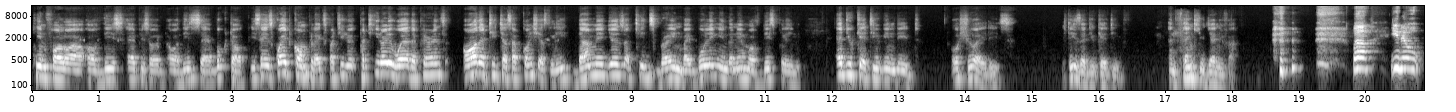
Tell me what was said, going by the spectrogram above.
keen follower of this episode or this uh, book talk. He says quite complex, particularly, particularly where the parents or the teacher subconsciously damages a kid's brain by bullying in the name of discipline. Educative indeed. Oh, sure it is. It is educative. And thank you, Jennifer. well, you know,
